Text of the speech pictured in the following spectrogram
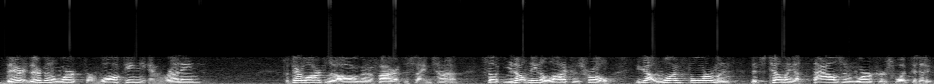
They're, they're going to work for walking and running, but they're largely all going to fire at the same time. So you don't need a lot of control. You got one foreman that's telling a thousand workers what to do.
